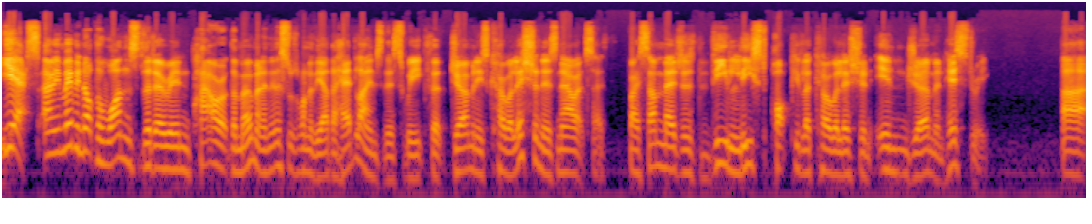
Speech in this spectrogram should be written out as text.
Yes, I mean maybe not the ones that are in power at the moment. I think this was one of the other headlines this week that Germany's coalition is now it's by some measures, the least popular coalition in German history. Uh,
